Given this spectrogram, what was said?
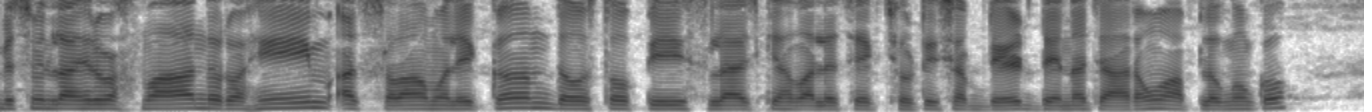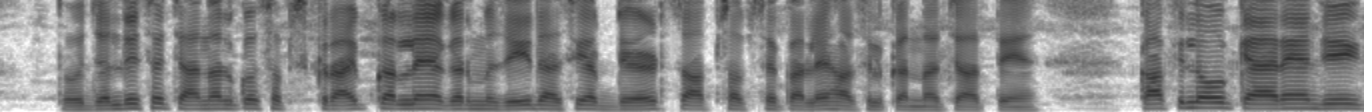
बिसमीम अल्लाम दोस्तों पी स्लैश के हवाले से एक छोटी सी अपडेट देना चाह रहा हूँ आप लोगों को। तो जल्दी से चैनल को सब्सक्राइब कर लें, अगर मज़ीद ऐसी अपडेट्स आप सबसे पहले हासिल करना चाहते हैं। काफ़ी लोग कह रहे हैं जी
